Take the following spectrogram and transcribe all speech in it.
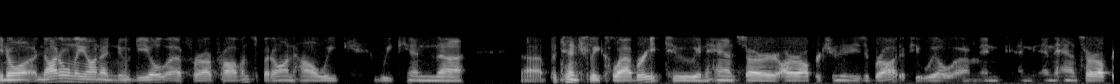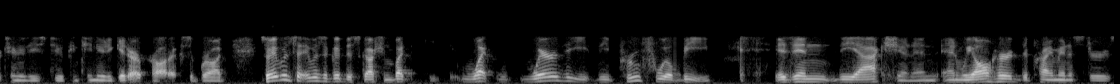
you know, not only on a new deal uh, for our province, but on how we we can uh, uh, potentially collaborate to enhance our, our opportunities abroad, if you will, um, and, and, enhance our opportunities to continue to get our products abroad. So it was it was a good discussion. But what where the the proof will be is in the action. And, and we all heard the Prime Minister's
